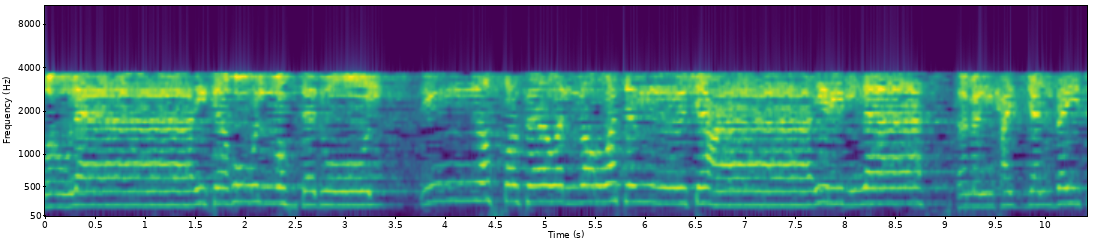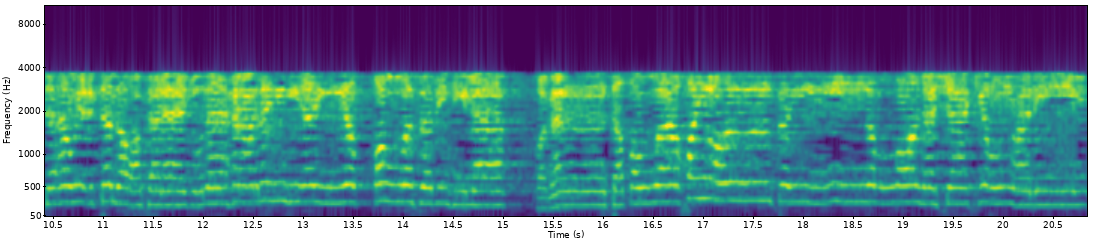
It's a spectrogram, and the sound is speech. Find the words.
وأولئك هم المهتدون إن الصفا والمروة من شعائر الله فمن حج البيت أو اعتمر فلا جناح عليه أن يطوف بهما ومن تطوى خيرا فإن الله شاكر عليم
